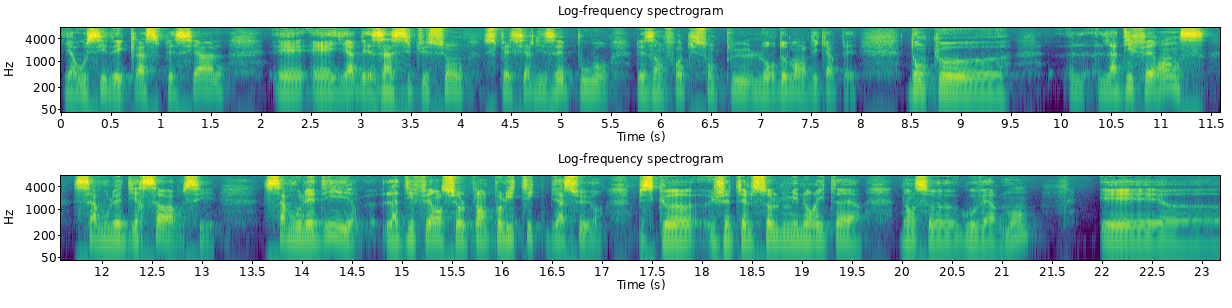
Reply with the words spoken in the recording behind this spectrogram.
il y a aussi des classes spéciales et, il y a des institutions spécialisées pour les enfants qui sont plus lourdement handicapés. Donc, euh, la différence, ça voulait dire ça aussi. Ça voulait dire la différence sur le plan politique, bien sûr, puisque j'étais le seul minoritaire dans ce gouvernement. Et euh,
